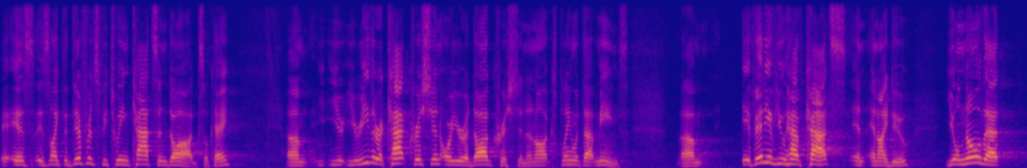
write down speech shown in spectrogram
is, is like the difference between cats and dogs, okay? Um, you're, either a cat Christian or you're a dog Christian, and I'll explain what that means. Um, if any of you have cats, and, and I do, you'll know that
